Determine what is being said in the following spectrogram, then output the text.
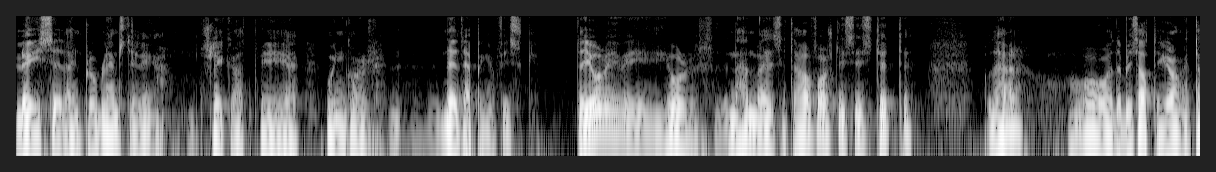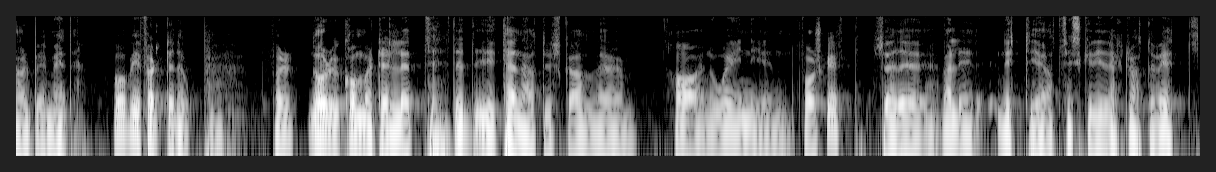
løse den problemstillinga, slik at vi eh, unngår neddrepping av fisk. Det gjorde vi. Vi gjorde en henvendelse til Havforskningsinstituttet på det her, og det ble satt i gang et arbeid med det. Og vi fulgte det opp. For når du kommer til dit hen at du skal eh, ha noe inn i en forskrift, så er det veldig nyttig at Fiskeridirektoratet vet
